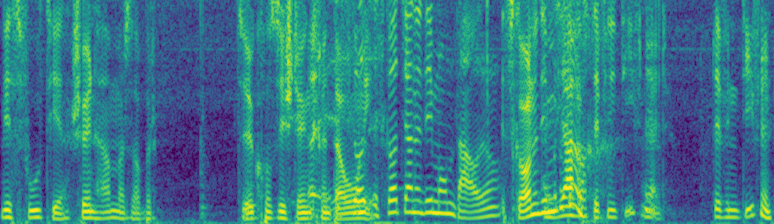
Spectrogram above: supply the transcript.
wie ein Faultier. Schön haben wir es, aber das Ökosystem Äh, könnte auch ohne. es geht ja nicht immer um da, oder? Es geht nicht immer ist das, definitiv ja. nicht. Definitiv nicht.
